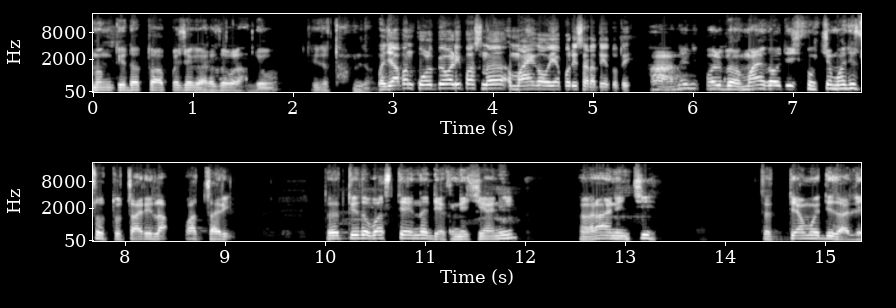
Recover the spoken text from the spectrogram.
मग ते दत्तो आप्पाच्या घराजवळ आलो. तिथं थांबलो. म्हणजे आपण कोळपेवाडीपासून मायगाव या परिसरात येत होते. हा नाही नाही मायगाव देशमुखच्या मध्येच होतो चारीला पाच चारी तर तिथं वस्ती आहे ना देखण्याची आणि राणींची. तर त्यामध्ये झाले.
